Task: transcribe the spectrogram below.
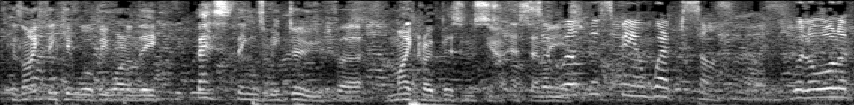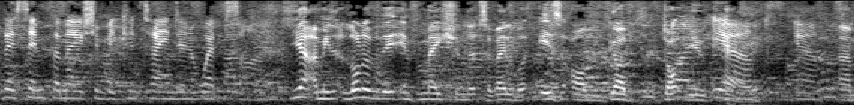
because I think it will be one of the best things we do for micro businesses and SMEs. So will this be a website? Will all of this information be contained in a website? yeah, I mean, a lot of the information that's available is on gov.uk. Yeah, yeah. Um,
